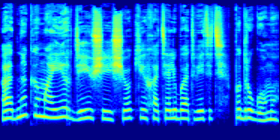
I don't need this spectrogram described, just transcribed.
Однако мои рдеющие щеки хотели бы ответить по-другому.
